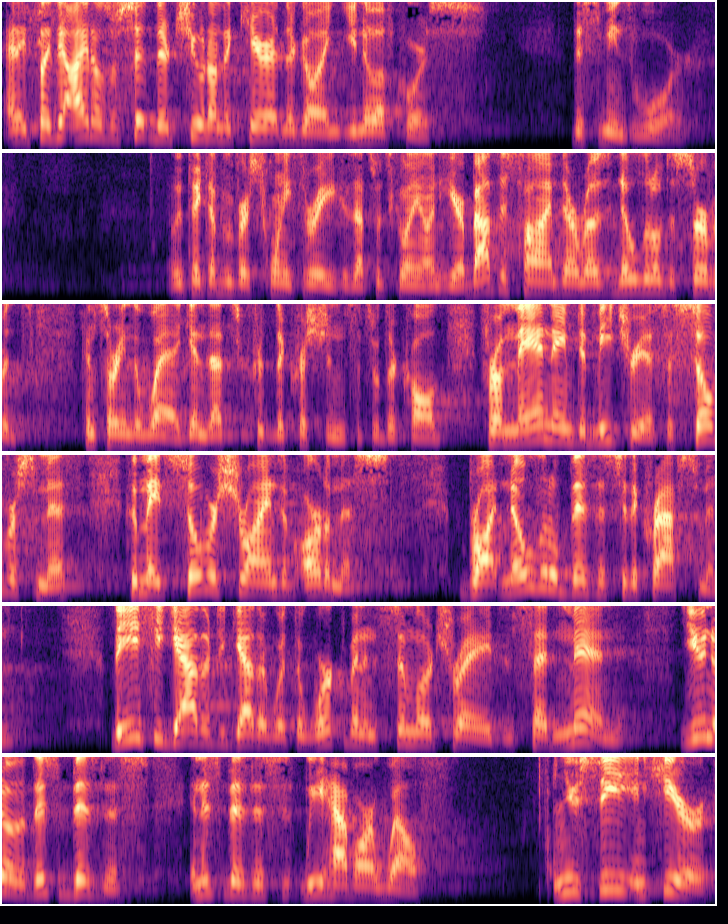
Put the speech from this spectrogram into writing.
And it's like the idols are sitting there chewing on the carrot and they're going, you know, of course, this means war. And we picked up in verse 23 because that's what's going on here. About this time, there arose no little disturbance concerning the way. Again, that's the Christians, that's what they're called. For a man named Demetrius, a silversmith who made silver shrines of Artemis, brought no little business to the craftsmen. These he gathered together with the workmen in similar trades and said, Men, you know that this business, in this business we have our wealth. And you see and hear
